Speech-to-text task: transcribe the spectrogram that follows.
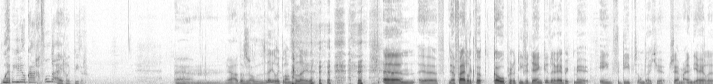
hoe hebben jullie elkaar gevonden eigenlijk, Pieter? Um, ja, dat is al lelijk lang geleden. en, ja, feitelijk dat coöperatieve denken, daar heb ik me in verdiept. Omdat je zeg maar in die hele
